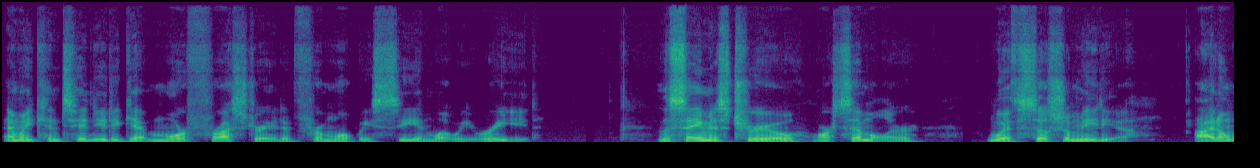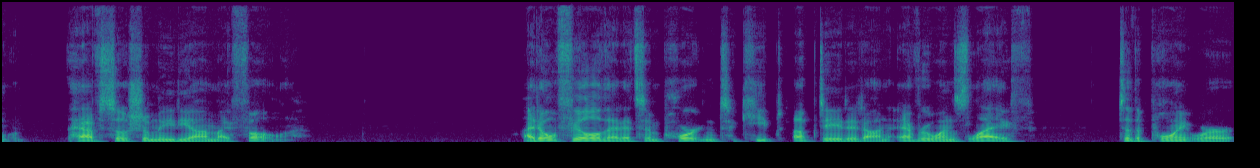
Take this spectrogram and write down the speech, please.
And we continue to get more frustrated from what we see and what we read. The same is true or similar with social media. I don't have social media on my phone. I don't feel that it's important to keep updated on everyone's life to the point where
